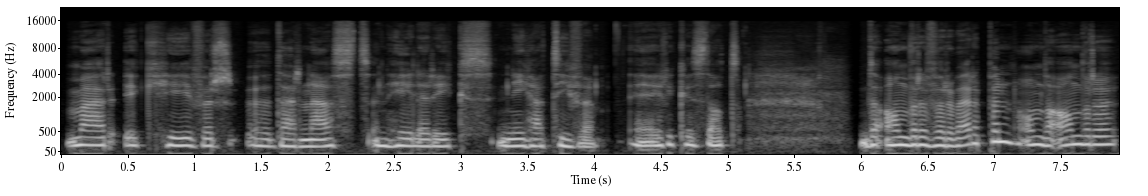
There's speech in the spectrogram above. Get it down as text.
maar ik geef er uh, daarnaast een hele reeks negatieve. Eigenlijk is dat de andere verwerpen om de andere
